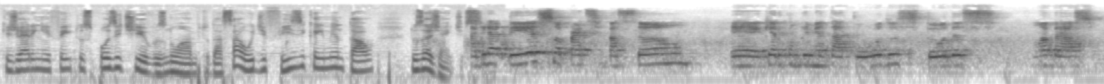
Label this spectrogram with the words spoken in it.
que gerem efeitos positivos no âmbito da saúde física e mental dos agentes. Agradeço a participação, é, quero cumprimentar todos, todas. Um abraço.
